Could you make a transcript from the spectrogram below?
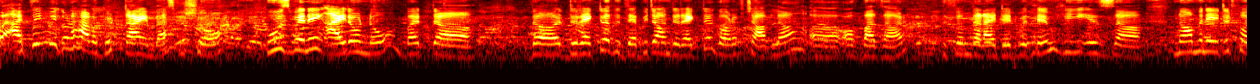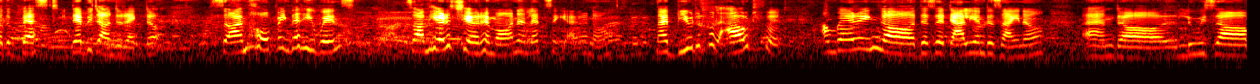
I think we're going to have a good time, that's for sure. Who's winning, I don't know, but uh, the director, the debutant director, Gaurav Chawla uh, of Bazaar, the film that I did with him, he is uh, nominated for the best debutant director. So I'm hoping that he wins. So I'm here to cheer him on, and let's see. I don't know. My beautiful outfit. I'm wearing. Uh, Italian designer, and uh, Luisa.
